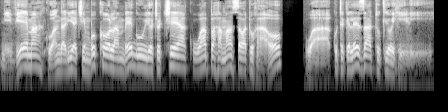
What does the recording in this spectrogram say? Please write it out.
ni vyema kuangalia chimbuko la mbegu iliyochochea kuwapa hamasa watu hao wa kutekeleza tukio hili.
